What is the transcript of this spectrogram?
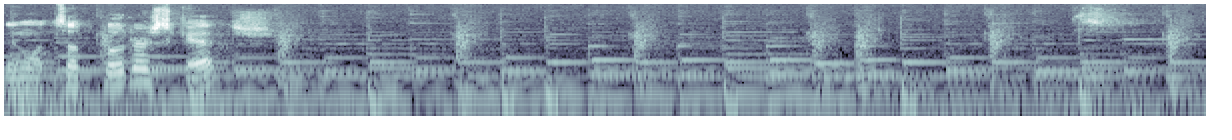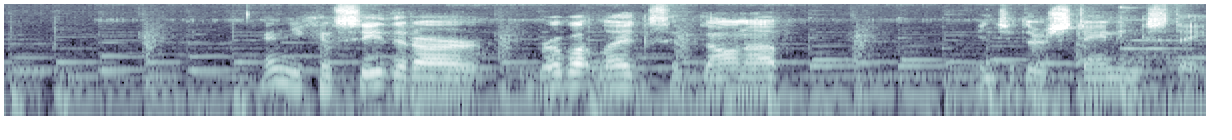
Then let's upload our sketch. And you can see that our robot legs have gone up into their standing state.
